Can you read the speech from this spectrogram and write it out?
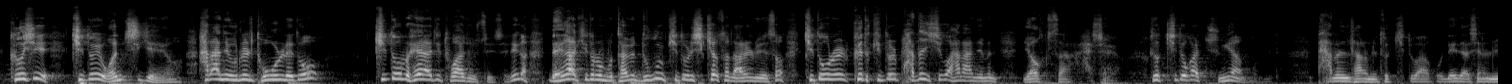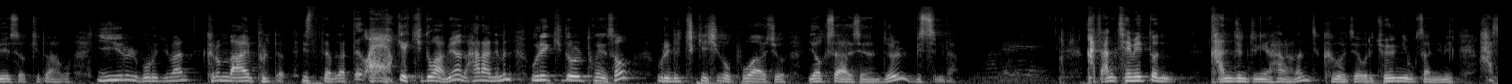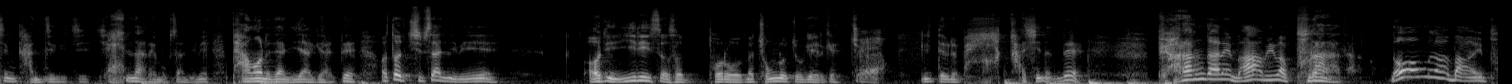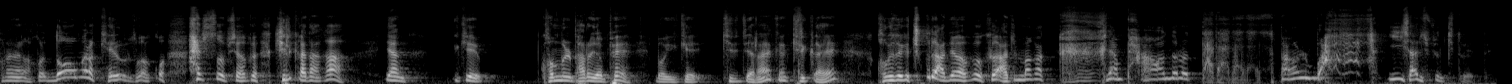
그것이 기도의 원칙이에요. 하나님 우리를 도울래도 기도를 해야지 도와줄 수 있어요. 그러니까 내가 기도를 못하면 누구 기도를 시켜서 나를 위해서 기도를 그 기도를 받으시고 하나님은 역사하셔요. 그래서 기도가 중요한 겁니다. 다른 사람을 위해서 기도하고 내 자신을 위해서 기도하고 이유를 모르지만 그런 마음이 불 때, 있을 때마다 뜨겁게 기도하면 하나님은 우리의 기도를 통해서 우리를 지키시고 보호하시고 역사하시는 줄 믿습니다. 가장 재밌던 간증 중에 하나는 그거죠. 우리 조영기 목사님이 하신 간증이지. 옛날에 목사님이 방언에 대한 이야기할 때 어떤 집사님이 어디 일이 있어서 보러 막 종로 쪽에 이렇게 쭉 일 때문에 막 가시는데 벼랑간의 마음이 막 불안하다는 거예요. 너무나 마음이 불안해갖고 너무나 괴로워갖고 할 수 없이 갖고 길 가다가 그냥 이렇게 건물 바로 옆에 뭐 이렇게 길 있잖아요. 그냥 길가에 거기서 이렇게 쭈그려 앉아갖고 그 아줌마가 그냥 방언으로 다다다다 방언을 막 2, 30분 기도했대.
